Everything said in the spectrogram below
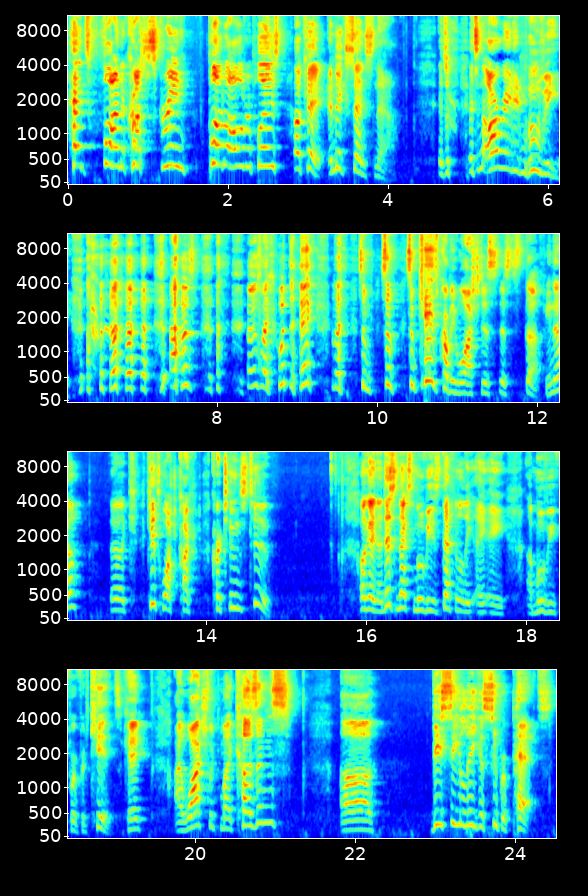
heads flying across the screen, blood all over the place. Okay, it makes sense now. It's it's an R-rated movie. I was I was like, what the heck? Some some some kids probably watch this this stuff, you know? Uh, kids watch car cartoons too. Okay, now this next movie is definitely a, a, a movie for, for kids, okay? I watched with my cousins, uh, DC League of Super Pets.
